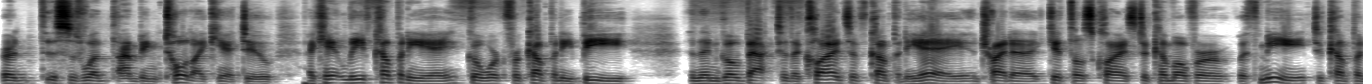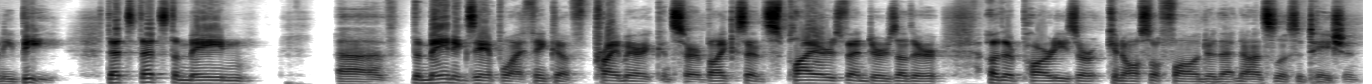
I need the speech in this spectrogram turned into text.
or this is what I'm being told I can't do. I can't leave company A, go work for company B, and then go back to the clients of company A and try to get those clients to come over with me to company B. That's that's the main uh, the main example I think of primary concern. But like I said, suppliers, vendors, other other parties are can also fall under that non-solicitation.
